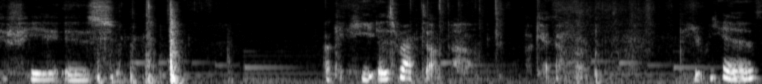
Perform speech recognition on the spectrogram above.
if he is Okay, he is wrapped up. Okay. Here he is.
